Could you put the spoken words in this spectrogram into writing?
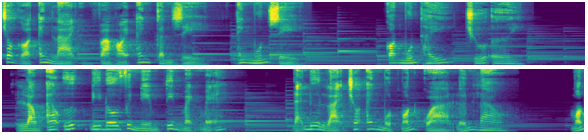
cho gọi anh lại và hỏi anh cần gì anh muốn gì con muốn thấy chúa ơi lòng ao ước đi đôi với niềm tin mạnh mẽ đã đưa lại cho anh một món quà lớn lao món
